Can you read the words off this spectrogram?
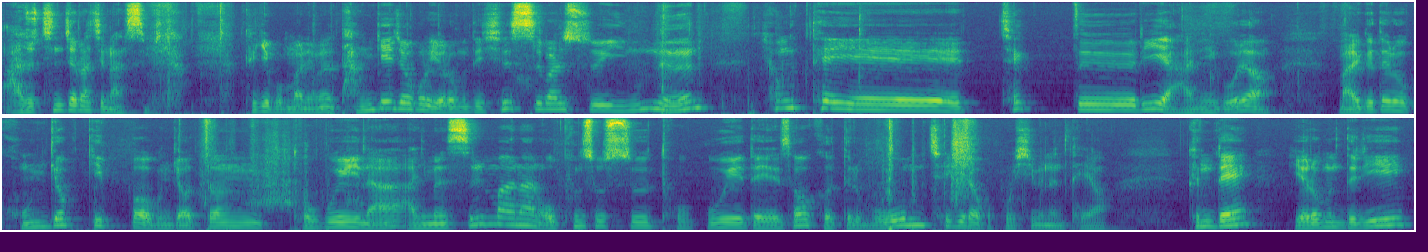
아주 친절하진 않습니다. 그게 뭔 말이냐면 단계적으로 여러분들이 실습할 수 있는 형태의 책들이 아니고요. 말 그대로 공격 기법, 그러니까 어떤 도구이나 아니면 쓸만한 오픈소스 도구에 대해서 그것들을 모음책이라고 보시면 돼요. 근데 여러분들이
